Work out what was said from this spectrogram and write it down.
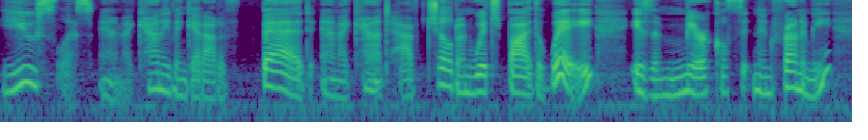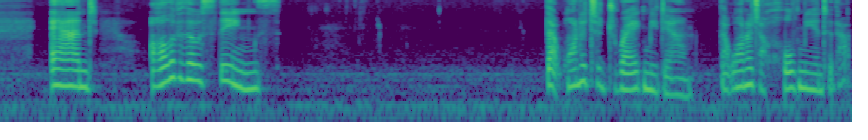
useless and I can't even get out of bed and I can't have children, which, by the way, is a miracle sitting in front of me. And all of those things that wanted to drag me down, that wanted to hold me into that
